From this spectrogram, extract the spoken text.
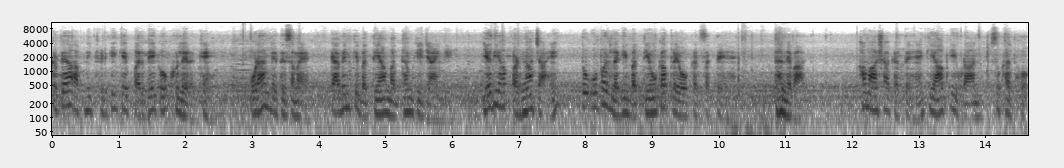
कृपया अपनी खिड़की के पर्दे को खुले रखें। उड़ान लेते समय कैबिन की बत्तियाँ मध्यम की जाएँगी। यदि आप पढ़ना चाहें तो ऊपर लगी बत्तियों का प्रयोग कर सकते हैं। धन्यवाद। हम आशा करते हैं कि आपकी उड़ान सुखद हो।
